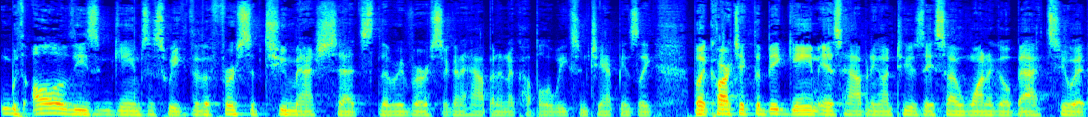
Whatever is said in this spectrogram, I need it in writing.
with all of these games this week, they're the first of two match sets. The reverse are going to happen in a couple of weeks in Champions League. But Kartik, the big game is happening on Tuesday, so I want to go back to it.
